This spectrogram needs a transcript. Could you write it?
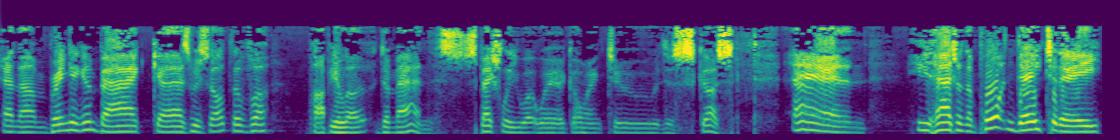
and I'm bringing him back as a result of uh, popular demand, especially what we're going to discuss. And he has an important day today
